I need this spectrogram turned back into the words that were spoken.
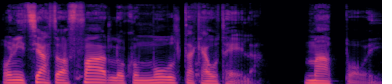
ho iniziato a farlo con molta cautela. Ma poi,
